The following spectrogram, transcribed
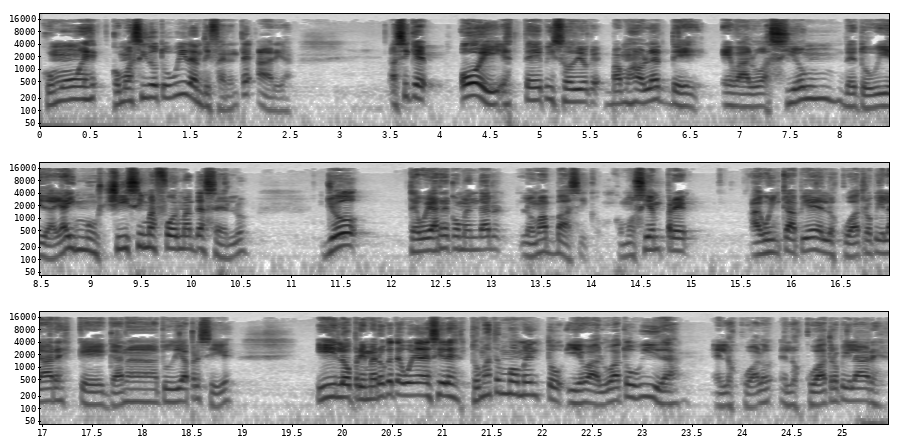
cómo, es, cómo ha sido tu vida en diferentes áreas. Así que hoy, este episodio que vamos a hablar de evaluación de tu vida. Y hay muchísimas formas de hacerlo. Yo te voy a recomendar lo más básico. Como siempre, hago hincapié en los cuatro pilares que Gana tu Día persigue. Y lo primero que te voy a decir es, tómate un momento y evalúa tu vida en los, en los cuatro pilares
